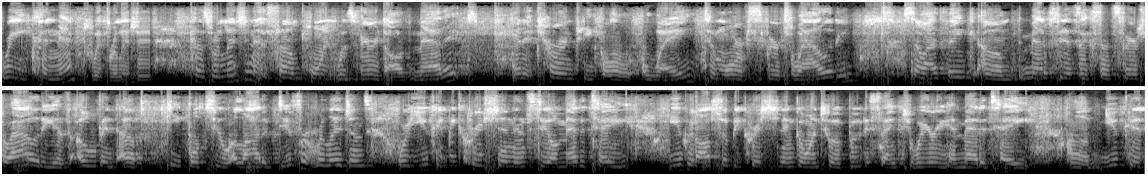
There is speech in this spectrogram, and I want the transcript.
reconnect with religion because religion at some point was very dogmatic and it turned people away to more of spirituality. So I think um, metaphysics and spirituality has opened up people to a lot of different religions where you could be Christian and still meditate. You could also be Christian and go into a Buddhist sanctuary and meditate. Um, you could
